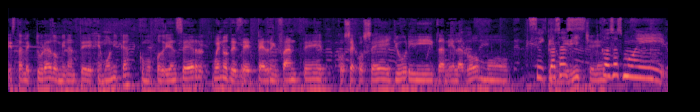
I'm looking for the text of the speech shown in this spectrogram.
esta lectura dominante hegemónica, como podrían ser, bueno, desde Pedro Infante, José José, Yuri, Daniela Romo. Sí, cosas, cosas muy,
